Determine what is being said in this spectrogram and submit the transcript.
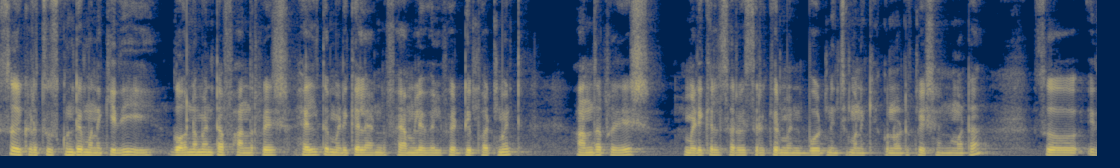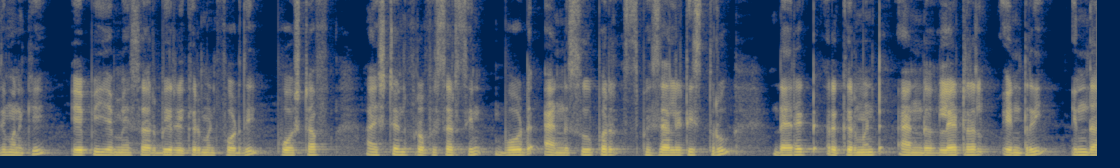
సో ఇక్కడ చూసుకుంటే మనకి ఇది government of Andhra Pradesh health medical and family welfare department Andhra Pradesh medical service recruitment board నుంచి మనకి ఒక నోటిఫికేషన్ అనమాట సో ఇది మనకి APMSRB recruitment for the post of assistant professors in board and super specialities through direct recruitment and lateral entry in the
